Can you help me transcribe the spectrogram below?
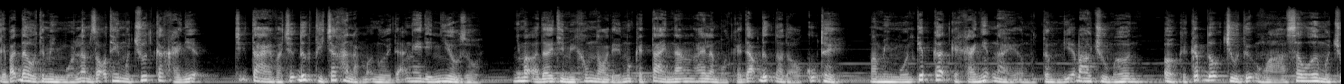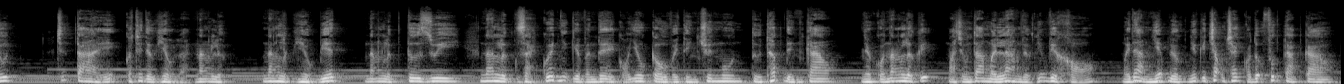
Để bắt đầu thì mình muốn làm rõ thêm một chút các khái niệm. Chữ tài và chữ đức thì chắc hẳn là mọi người đã nghe đến nhiều rồi. Nhưng mà ở đây thì mình không nói đến một cái tài năng hay là một cái đạo đức nào đó cụ thể mà mình muốn tiếp cận cái khái niệm này ở một tầm nghĩa bao trùm hơn, ở cái cấp độ trừu tượng hóa sâu hơn một chút. Chữ tài ấy có thể được hiểu là năng lực, năng lực hiểu biết, năng lực tư duy, năng lực giải quyết những cái vấn đề có yêu cầu về tính chuyên môn từ thấp đến cao. Nhờ có năng lực ấy mà chúng ta mới làm được những việc khó, mới đảm nhiệm được những cái trọng trách có độ phức tạp cao.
